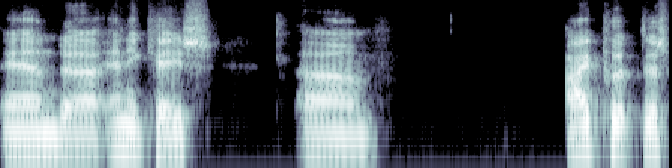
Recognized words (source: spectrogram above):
And uh, any case, um, I put this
